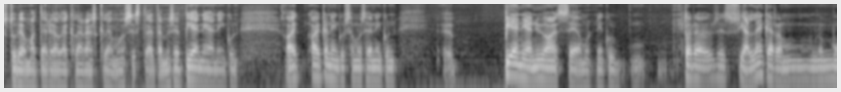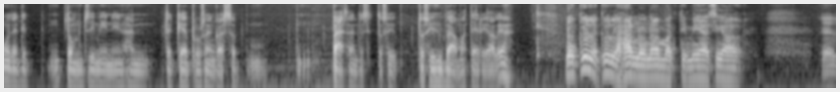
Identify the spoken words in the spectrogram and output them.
studiomateriaalia Clarence Clemonsista ja tämmöisiä pieniä, niin kuin, aika niin kuin semmoisia niin kuin, pieniä nyansseja, mutta niin kuin, todella, siis jälleen kerran no, muutenkin Tom Zimi, niin hän tekee Brusen kanssa pääsääntöisesti tosi, tosi hyvää materiaalia. No kyllä, kyllä, hän on ammattimies ja eh,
